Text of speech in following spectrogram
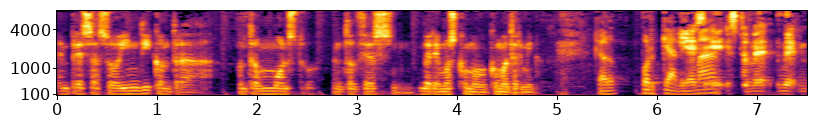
empresas o indie, contra, contra un monstruo. Entonces veremos cómo, cómo termina. Claro, porque Mira, además... esto me, me-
